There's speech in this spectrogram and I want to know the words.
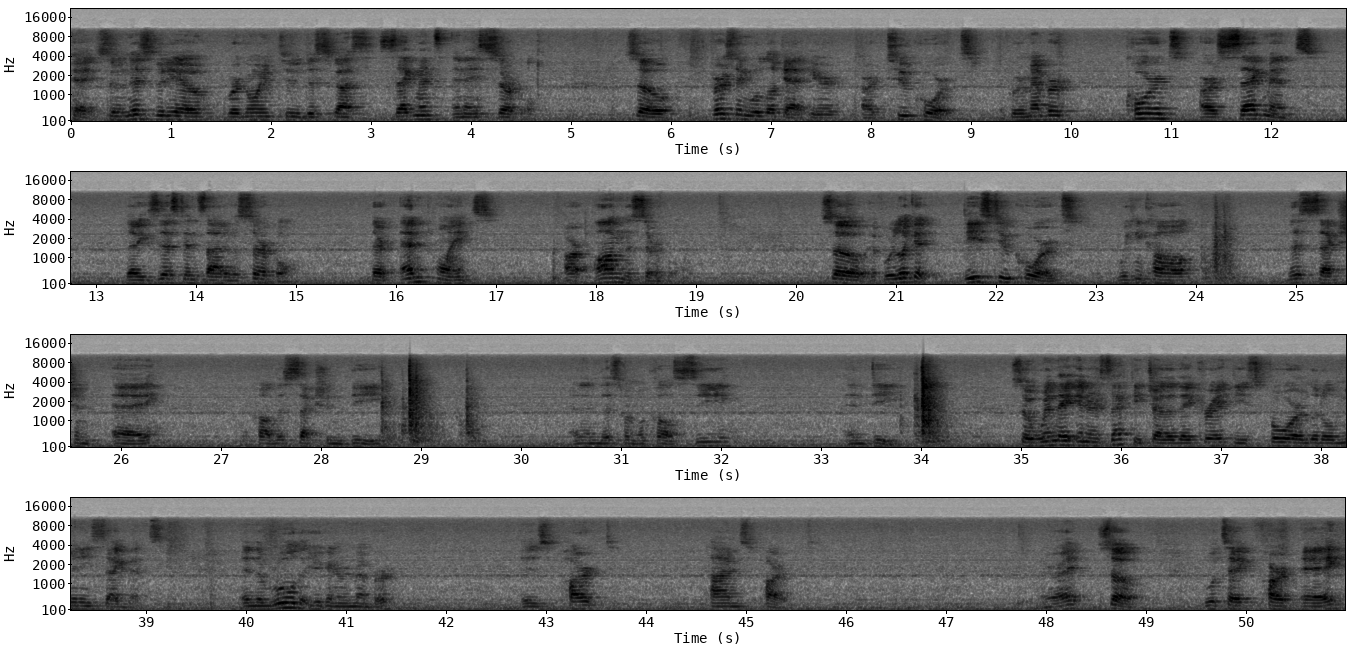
Okay, so in this video, we're going to discuss segments in a circle. So, first thing we'll look at here are two chords. If we remember, chords are segments that exist inside of a circle. Their endpoints are on the circle. So, if we look at these two chords, we can call this section A, we'll call this section B, and then this one we'll call C and D. So when they intersect each other, they create these four little mini segments. And the rule that you're going to remember is part times part. Alright, so we'll take part A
